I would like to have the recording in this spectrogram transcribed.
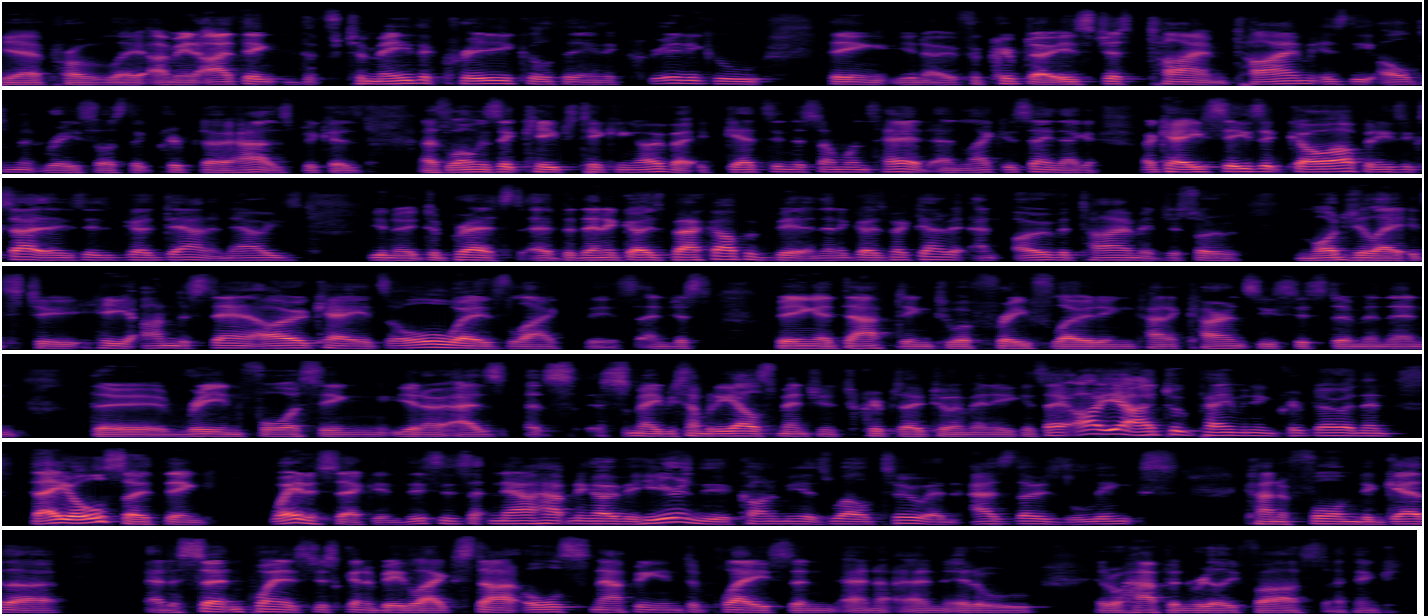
Yeah, probably. I mean, I think the, to me, the critical thing, the critical thing, you know, for crypto is just time. Time is the ultimate resource that crypto has because as long as it keeps ticking over, it gets into someone's head. And like you're saying, they go, okay, he sees it go up and he's excited, and he sees it go down, and now he's, you know, depressed. Uh, but then it goes back up a bit, and then it goes back down a bit, and over time, it just sort of modulates to he understand. Okay, it's always like this, and just being adapting to a free floating kind of currency system, and then the reinforcing, you know, as, as, maybe somebody else mentions crypto to him and he can say, oh, yeah, I took payment in crypto. And then they also think, wait a second, this is now happening over here in the economy as well, too. And as those links kind of form together, at a certain point, it's just going to be like start all snapping into place and, and, and it'll, it'll happen really fast, I think.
